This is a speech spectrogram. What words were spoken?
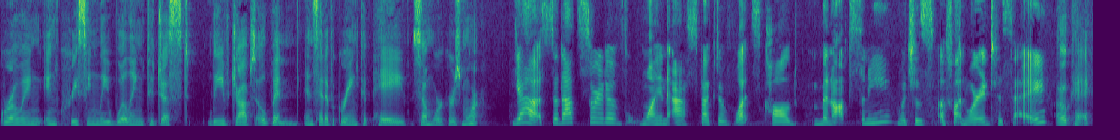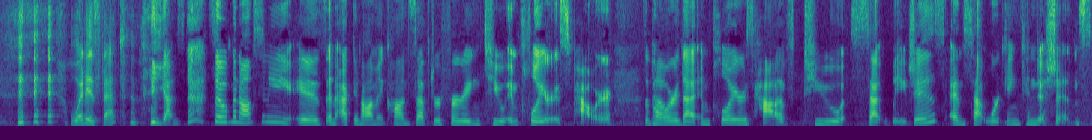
growing increasingly willing to just leave jobs open instead of agreeing to pay some workers more. Yeah, so that's sort of one aspect of what's called monopsony, which is a fun word to say. Okay. what is that? yes. So, monopsony is an economic concept referring to employers' power. The power that employers have to set wages and set working conditions.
